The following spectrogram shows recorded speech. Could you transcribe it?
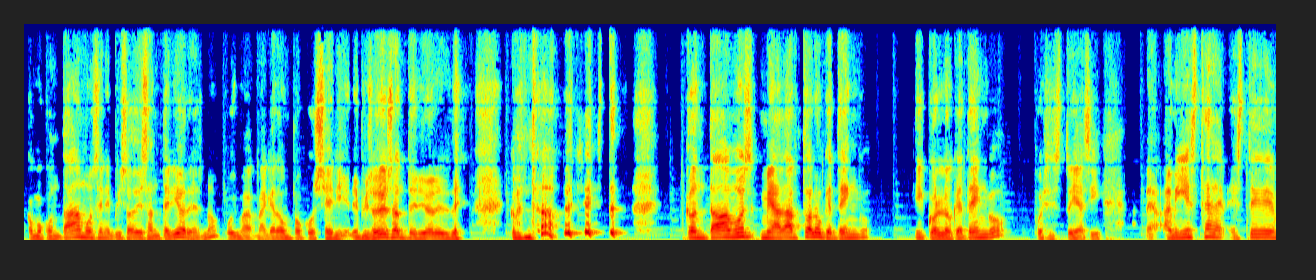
Como contábamos en episodios anteriores, ¿no? Uy, me ha quedado un poco serie. En episodios anteriores de. Contábamos esto contábamos, me adapto a lo que tengo y con lo que tengo, pues estoy así. A mí esta, este,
